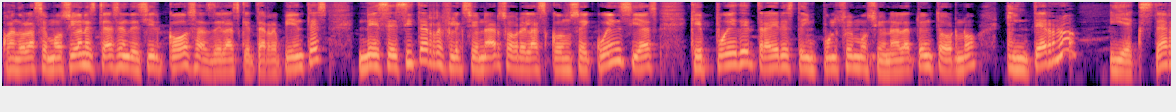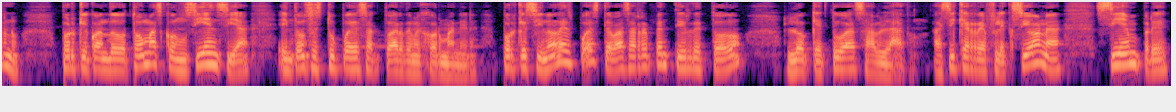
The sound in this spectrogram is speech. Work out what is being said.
Cuando las emociones te hacen decir cosas de las que te arrepientes, necesitas reflexionar sobre las consecuencias que puede traer este impulso emocional a tu entorno interno y externo, porque cuando tomas conciencia, entonces tú puedes actuar de mejor manera, porque si no después te vas a arrepentir de todo lo que tú has hablado. Así que reflexiona siempre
